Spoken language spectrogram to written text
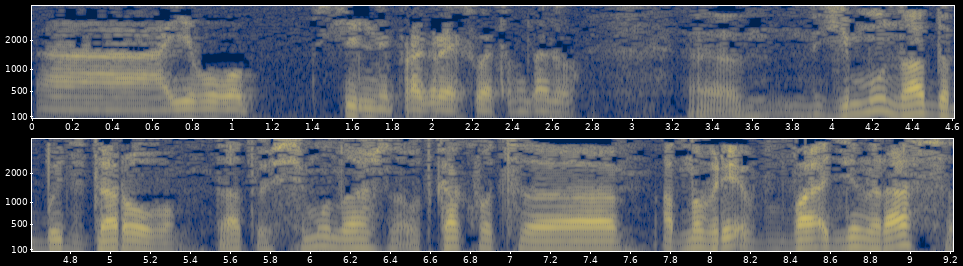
а, его сильный прогресс в этом году? Э, ему надо быть здоровым, да, то есть ему нужно, вот как вот э, одно время, в один раз, э,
